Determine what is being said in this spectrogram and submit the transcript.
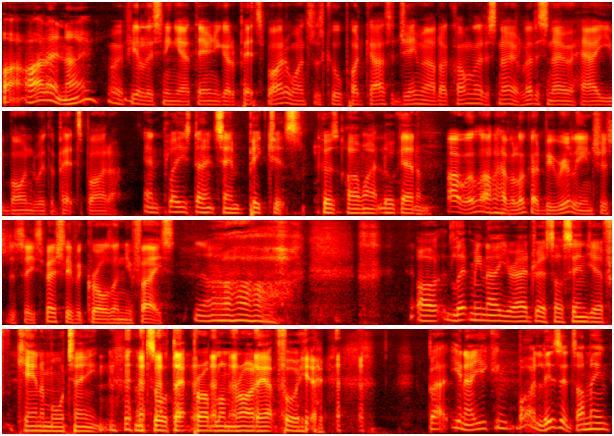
I, I don't know. Well, if you're listening out there and you've got a pet spider, once was cool podcast at gmail.com, let us know. Let us know how you bond with a pet spider. And please don't send pictures because I won't look at them. I will. I'll have a look. I'd be really interested to see, especially if it crawls on your face. Oh. oh, let me know your address. I'll send you a can of Mortein and sort that problem right out for you. But, you know, you can buy lizards. I mean,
